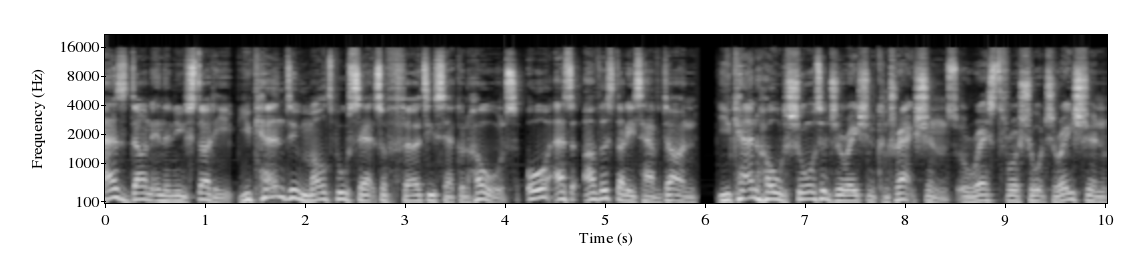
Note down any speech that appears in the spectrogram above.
As done in the new study, you can do multiple sets of 30 second holds, or as other studies have done, you can hold shorter duration contractions or rest for a short duration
